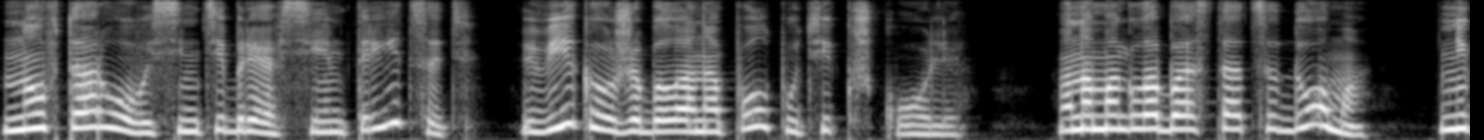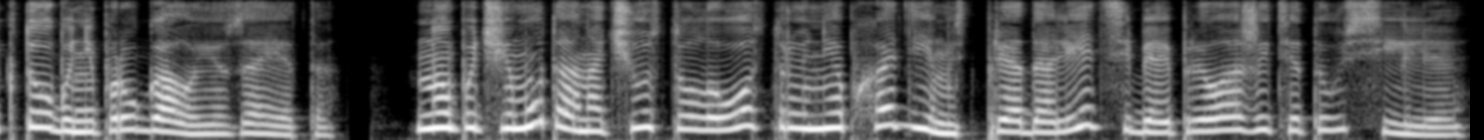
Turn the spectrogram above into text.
Но 2 сентября в 7.30 Вика уже была на полпути к школе. Она могла бы остаться дома, никто бы не поругал ее за это. Но почему-то она чувствовала острую необходимость преодолеть себя и приложить это усилие.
